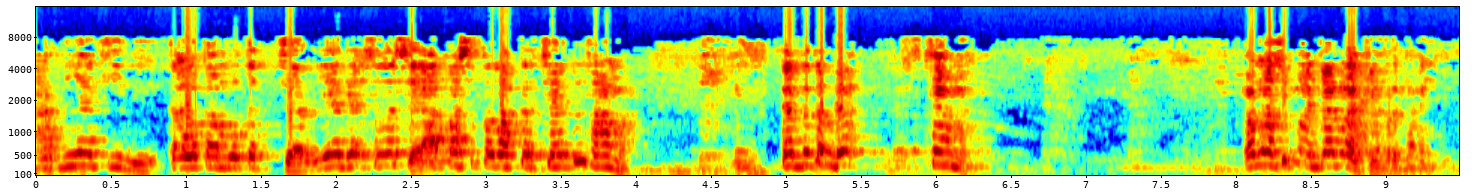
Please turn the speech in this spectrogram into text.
Artinya gini, kalau kamu kejar, ya tidak selesai. Apa setelah kerja itu sama? Kan tetap tidak sama. Kan masih panjang lagi pertanyaan.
